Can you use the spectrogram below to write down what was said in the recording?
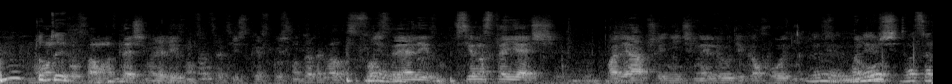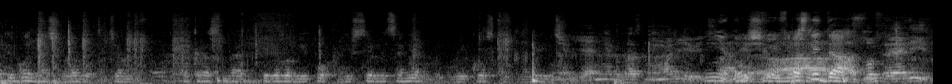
Ну, Тут тут и... был самым настоящим реализмом социалистическое искусство. Но как раз соцреализм. Все настоящие. Поля, пшеничные люди, колхозники. Ну, Малевич 20 год начал работать. Он как раз на переломе эпох. Они же все революционеры были. Маяковский, Малевич. Нет, я не раз не Малевич. Не, А, ну, еще в и- послед- да. А соцреализм.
